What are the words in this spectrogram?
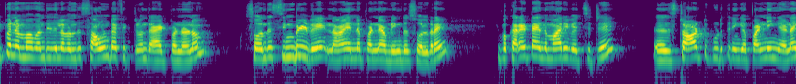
இப்போ நம்ம வந்து இதில் வந்து சவுண்ட் எஃபெக்ட் வந்து ஆட் பண்ணணும். ஸோ வந்து சிம்பிள் வே நான் என்ன பண்ணேன் அப்படிங்கிறத சொல்கிறேன் இப்போ கரெக்டாக இந்த மாதிரி வச்சுட்டு ஸ்டார்ட் கொடுத்து நீங்கள் பண்ணிங்கன்னா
